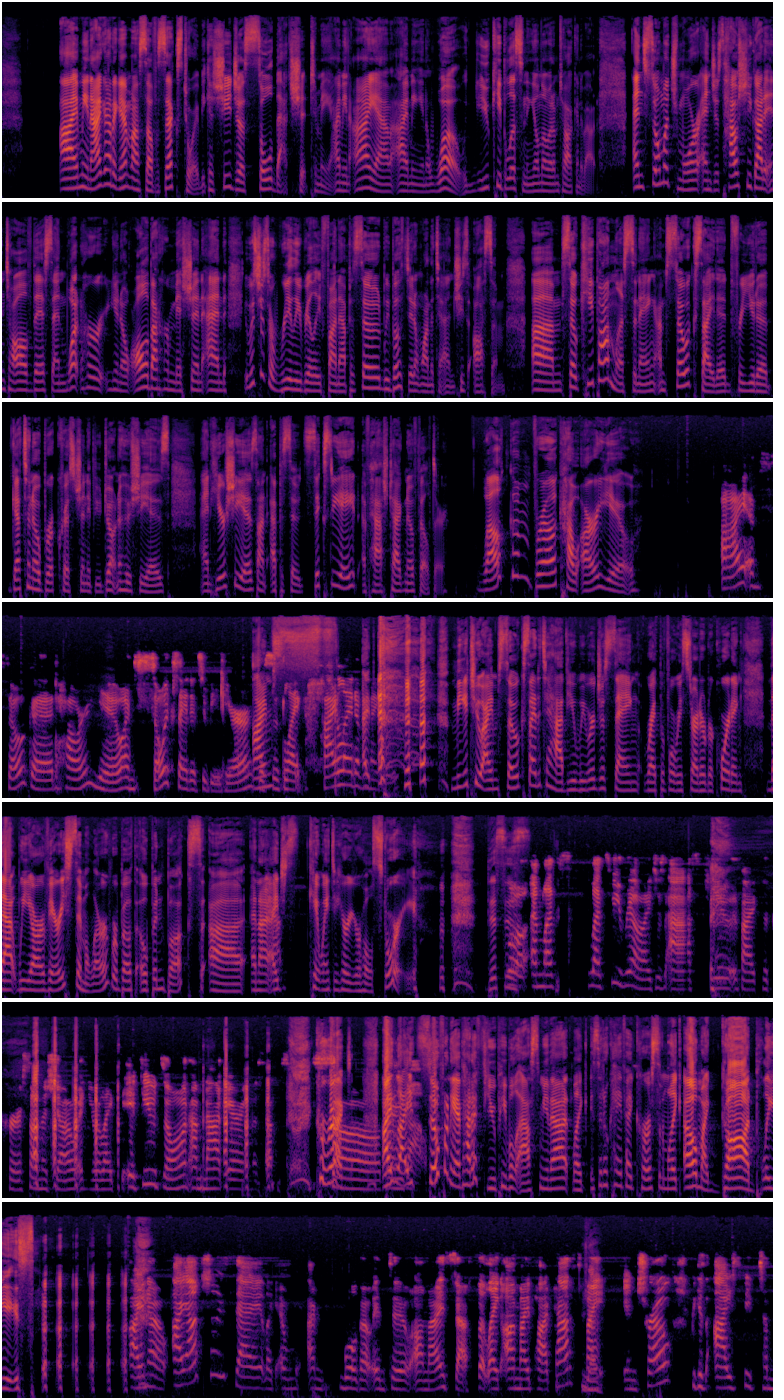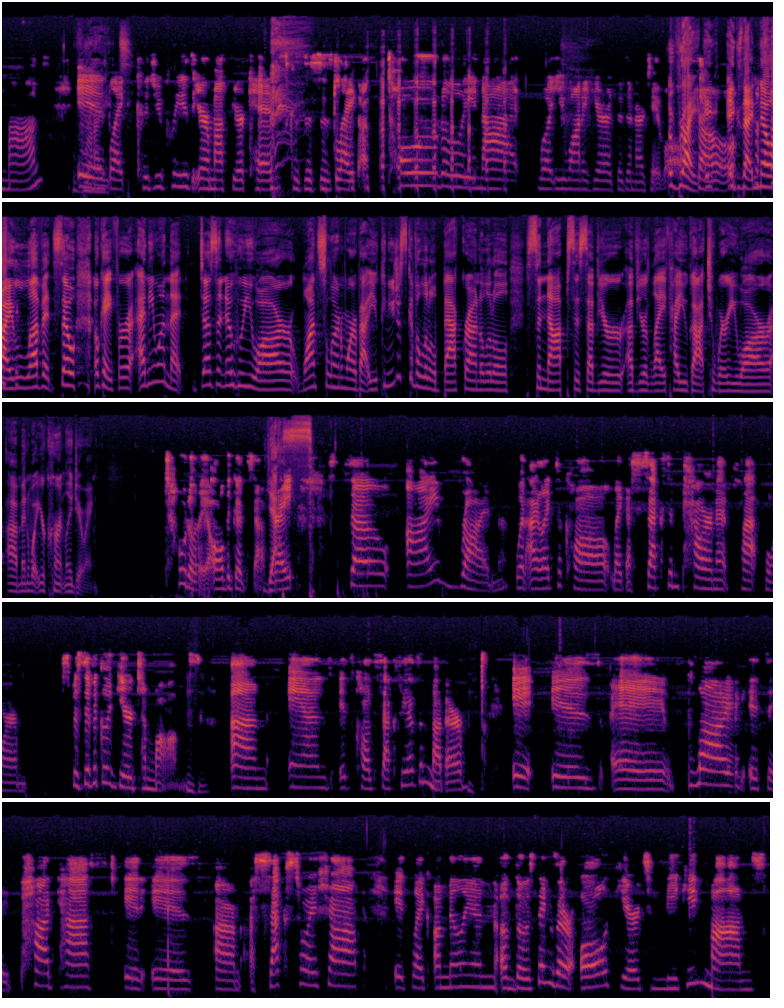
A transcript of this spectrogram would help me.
I mean, I got to get myself a sex toy because she just sold that shit to me. I mean, I am, I mean, whoa, you keep listening, you'll know what I'm talking about. And so much more, and just how she got into all of this and what her, you know, all about her mission. And it was just a really, really fun episode. We both didn't want it to end. She's awesome. Um, so keep on listening. I'm so excited for you to get to know Brooke Christian if you don't know who she is. And here she is on episode 68 of hashtag no filter. Welcome, Brooke. How are you? I am so good. How are you? I'm so excited to be here. This I'm, is like highlight of my. Me too. I'm so excited to have you. We were just saying right before we started recording that we are very similar. We're both open books, uh, and I, yeah. I just can't wait to hear your whole story. this is well, and let's let's be real. I just asked you if I could curse on the show, and you're like, if you don't, I'm not airing this episode. Correct. So, I like. It's so funny. I've had a few people ask me that. Like, is it okay if I curse? And I'm like, oh my god, please. I know. I actually say like, I'm, I'm. We'll go into all my stuff, but like on my podcast, yeah. my intro because I speak to moms is right. like, could you please earmuff your kids because this is like totally not what you want to hear at the dinner table. Right. So. Exactly. No, I love it. So, okay, for anyone that doesn't know who you are, wants to learn more about you, can you just give a little background, a little synopsis of your of your life, how you got to where you are, um, and what you're currently doing? Totally, all the good stuff, Yes. right? So I run what I like to call like a sex empowerment platform, specifically geared to moms. Mhm. Um, and it's called Sexy as a Mother. Mhm. It is a blog, it's a podcast, it is um, a sex toy shop. It's like a million of those things that are all geared to making moms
